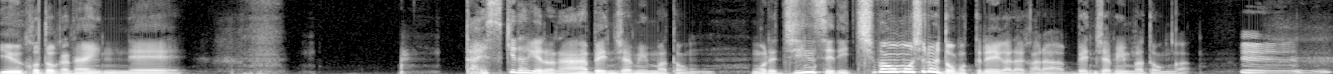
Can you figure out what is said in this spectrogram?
言うことがないんで、大好きだけどな、ベンジャミン・バトン。俺人生で一番面白いと思ってる映画だから、ベンジャミン・バトンが。うん。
